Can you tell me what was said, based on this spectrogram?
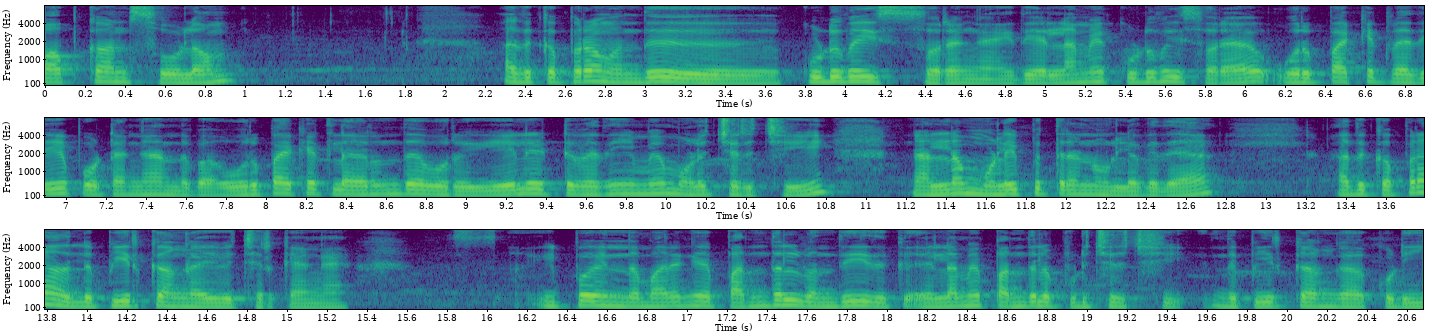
பாப்கார்ன் சோளம் அதுக்கப்புறம் வந்து குடுவை சொரைங்க. இது எல்லாமே குடுவை சொரை. ஒரு பாக்கெட் விதையை போட்டேங்க. அந்த ஒரு பாக்கெட்டில் இருந்த ஒரு ஏழு எட்டு விதையுமே முளைச்சிருச்சு. நல்ல முளைப்புத்திறன் உள்ள விதை. அதுக்கப்புறம் அதில் பீர்க்கங்காய் வச்சுருக்கேங்க. இப்போ இந்த மாதிரிங்க பந்தல் வந்து இதுக்கு எல்லாமே பந்தலை பிடிச்சிருச்சு. இந்த பீர்க்கங்காய் கொடி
